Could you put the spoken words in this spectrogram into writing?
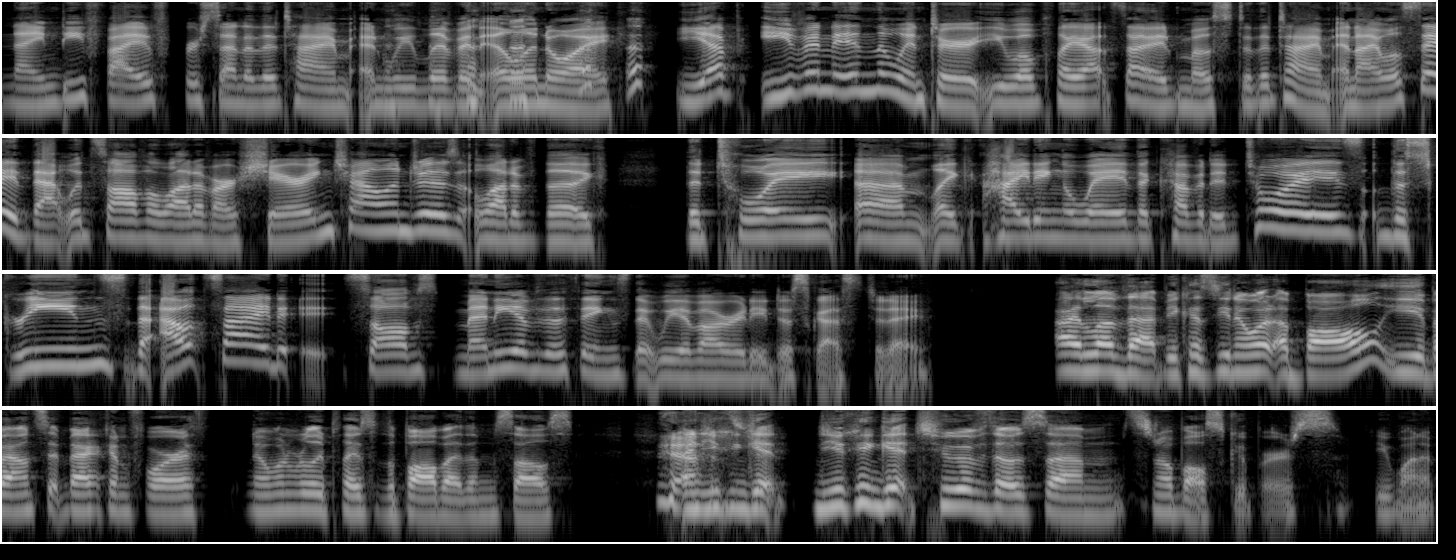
95% of the time. And we live in Illinois. Yep. Even in the winter, you will play outside most of the time. And I will say that would solve a lot of our sharing challenges, a lot of the like, the toy um like hiding away the coveted toys the screens the outside solves many of the things that we have already discussed today I love that because you know what? A ball, you bounce it back and forth. No one really plays with the ball by themselves. and you can get you can get two of those um snowball scoopers if you want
